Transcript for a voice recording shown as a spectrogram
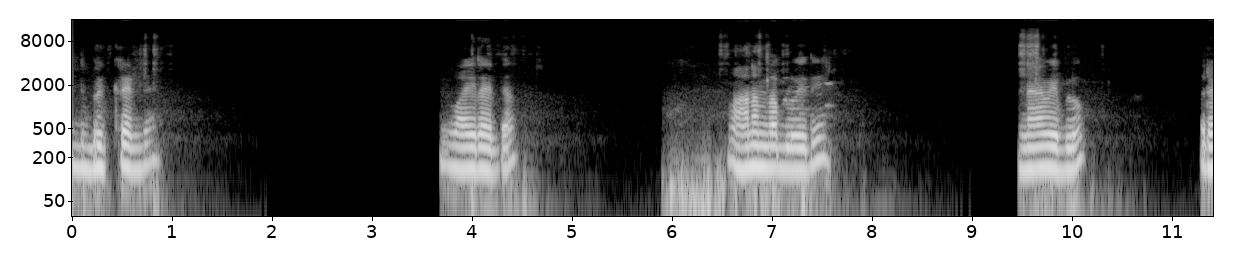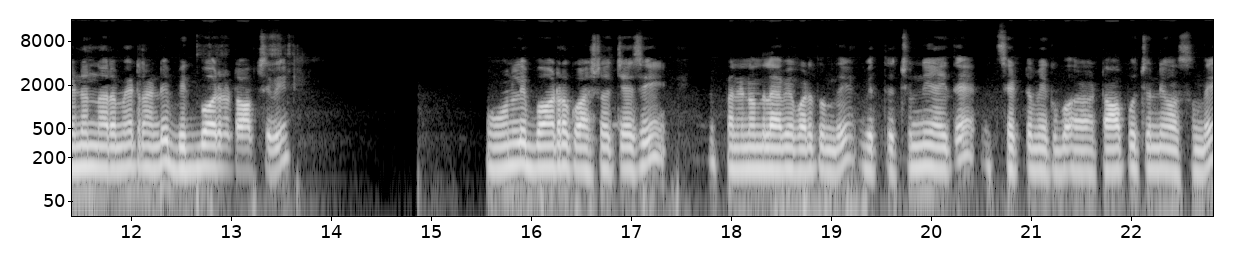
ఇది బ్రిక్ రెడ్. వైలెట్ ఆనంద బ్లూ ఇది. Navy blue. రెండున్నర మీటర్ అండి. బిగ్ బార్డర్ టాప్స్ ఇవి. ఓన్లీ బార్డర్ కాస్ట్ వచ్చేసి పన్నెండు వందల యాభై పడుతుంది. విత్ చున్నీ అయితే సెట్ మీకు టాప్ చున్నీ వస్తుంది.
